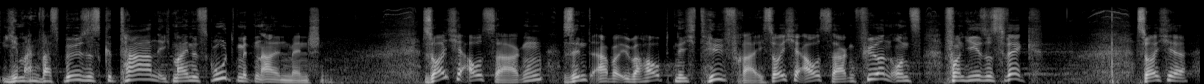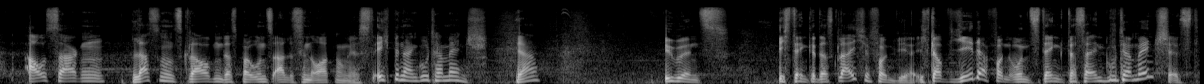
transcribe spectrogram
jemand was Böses getan. Ich meine es gut mit allen Menschen. Solche Aussagen sind aber überhaupt nicht hilfreich. Solche Aussagen führen uns von Jesus weg. Solche Aussagen lassen uns glauben, dass bei uns alles in Ordnung ist. Ich bin ein guter Mensch. Ja? Übrigens, ich denke das Gleiche von mir. Ich glaube, jeder von uns denkt, dass er ein guter Mensch ist.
